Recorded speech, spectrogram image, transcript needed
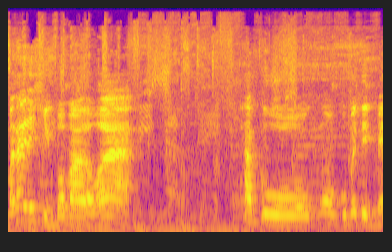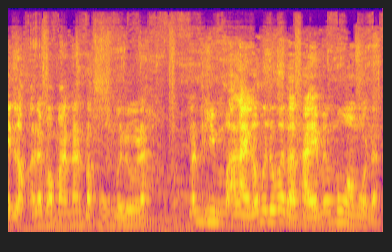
มันน่าจะขิงประมาณแบบว่า ถ้ากูโง่กูไม่ติดเม็ดหรอกอะไรประมาณนั้นปะผมไม่รู้นะมันพิมพ์อะไรก็ไม่รู้ภาษาไทยแม่มั่วหมดอะ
